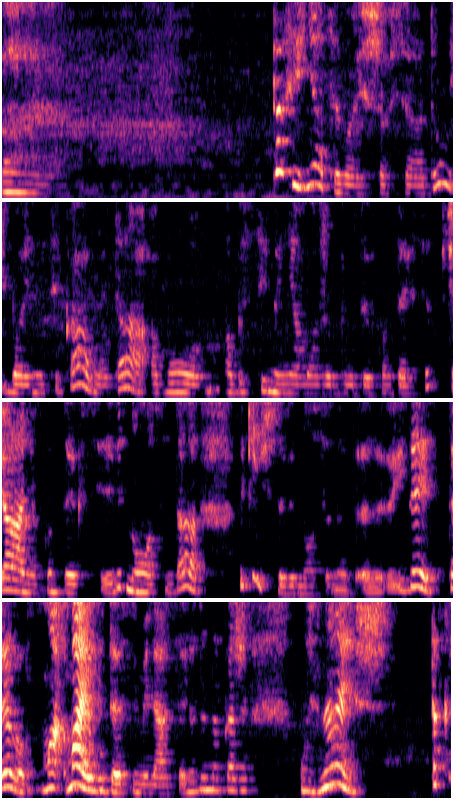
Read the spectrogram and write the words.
е, та фігня. це ваша вся дружба і не цікаво, да? або обезцінення може бути в контексті навчання, в контексті відносин, да? закінчуються відносини. Е, Ідея треба, має бути асиміляція. Людина каже: ой, знаєш, така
